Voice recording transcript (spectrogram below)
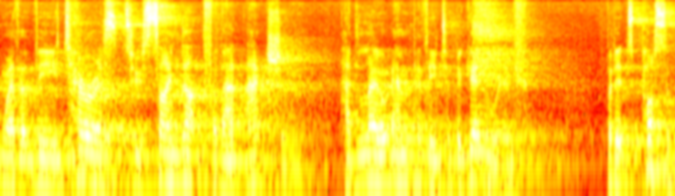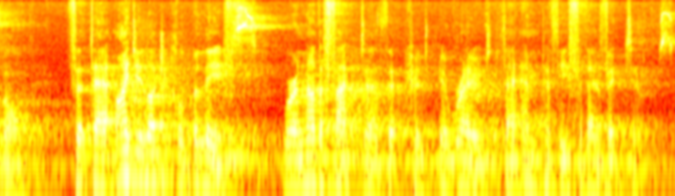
whether the terrorists who signed up for that action had low empathy to begin with, but it's possible that their ideological beliefs were another factor that could erode their empathy for their victims.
